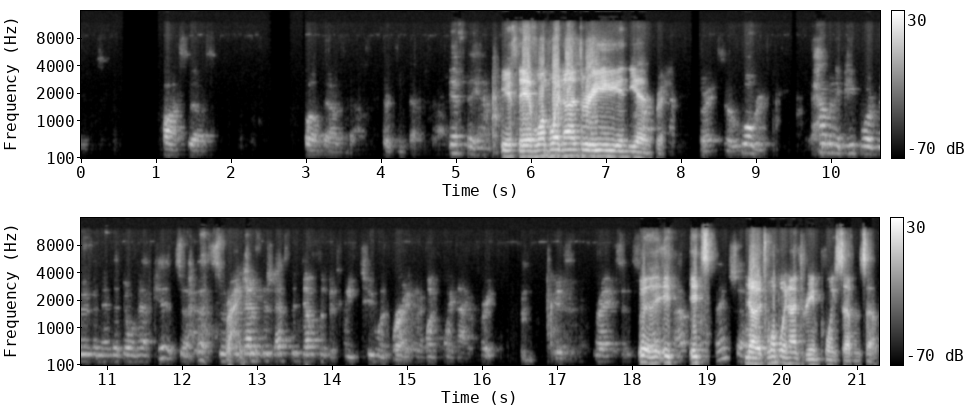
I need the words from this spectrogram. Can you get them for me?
use costs us $12,000, $13,000. If they have, if they have one point nine three and yeah, right. Right, so. well, how many people are moving in that don't have kids? That's- Right. That's, the- that's the delta between two and Right. one point nine three. It's, right? so- so Well, it, it's, so. no, it's one point nine three and 0.77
